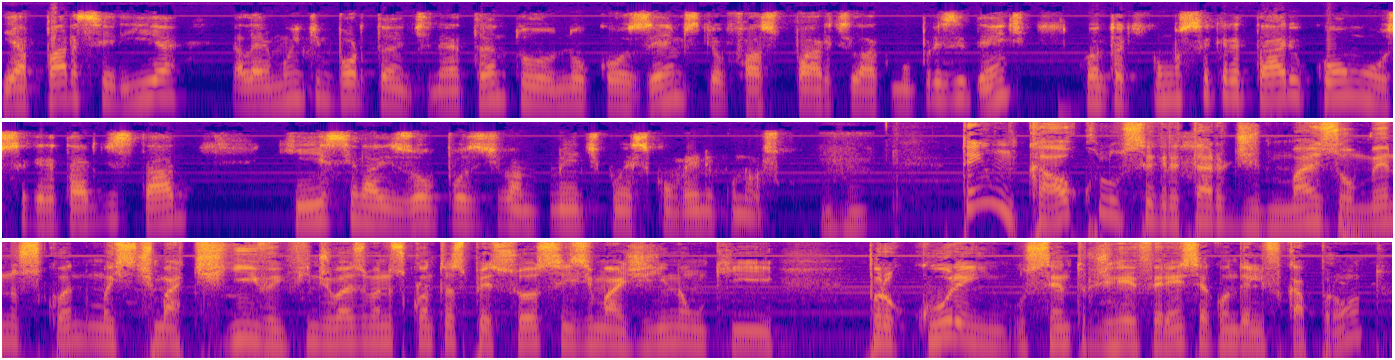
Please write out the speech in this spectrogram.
e a parceria ela é muito importante, né? tanto no COSEMS, que eu faço parte lá como presidente, quanto aqui como secretário, com o secretário de Estado, que sinalizou positivamente com esse convênio conosco. Uhum. Tem um cálculo, secretário, de mais ou menos quando, uma estimativa, enfim, de mais ou menos quantas pessoas vocês imaginam que procurem o centro de referência quando ele ficar pronto?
